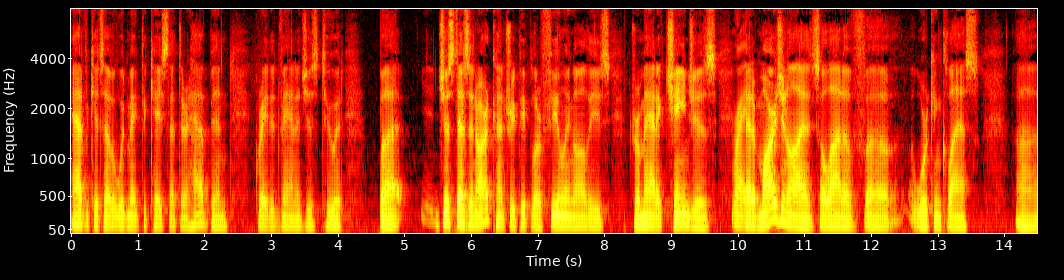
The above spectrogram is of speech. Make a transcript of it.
advocates of it would make the case that there have been great advantages to it, but just as in our country, people are feeling all these dramatic changes right. that have marginalized a lot of uh, working class uh,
